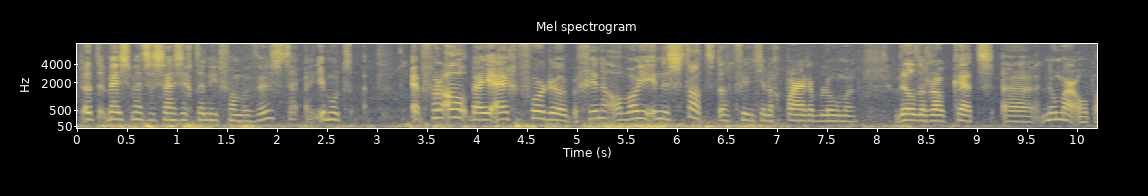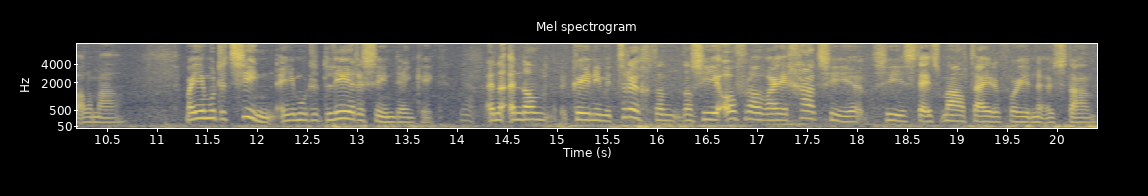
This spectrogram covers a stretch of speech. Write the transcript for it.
Dat, de meeste mensen zijn zich er niet van bewust. Je moet vooral bij je eigen voordeur beginnen. Al woon je in de stad, dan vind je nog paardenbloemen, wilde roket, eh, noem maar op allemaal. Maar je moet het zien en je moet het leren zien, denk ik. Ja. En, en dan kun je niet meer terug. Dan, dan zie je overal waar je gaat, zie je, zie je steeds maaltijden voor je neus staan.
